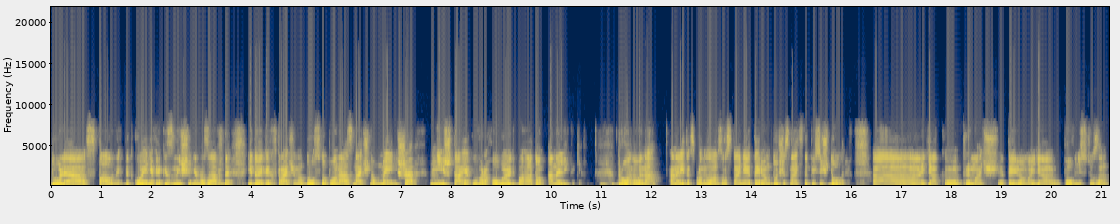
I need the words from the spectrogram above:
доля спалених біткоїнів, які знищені назавжди, і до яких втрачено доступ, вона значно менша ніж та, яку вираховують багато аналітиків. Друга новина. Аналітик спрогнозував зростання Ethereum до 16 тисяч доларів. А, Як е, тримач Ethereum я повністю за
